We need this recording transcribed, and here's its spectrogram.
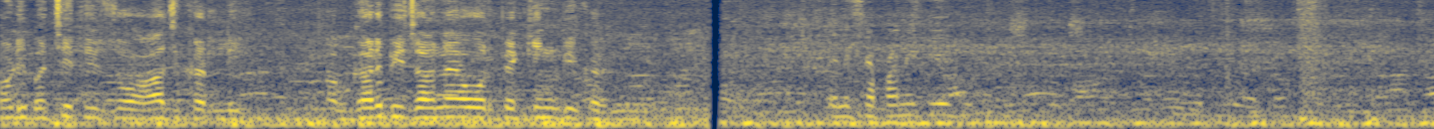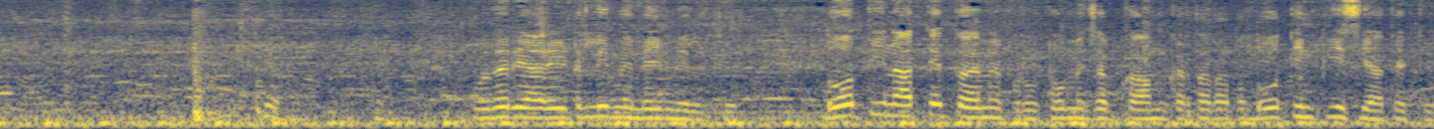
थोड़ी बची थी जो आज कर ली। अब घर भी जाना है और पैकिंग भी करनी है। पानी उधर यार इटली में नहीं मिलते। दो तीन आते तो हमें फ्रूटों में जब काम करता था तो दो तीन पीस ही आते थे।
